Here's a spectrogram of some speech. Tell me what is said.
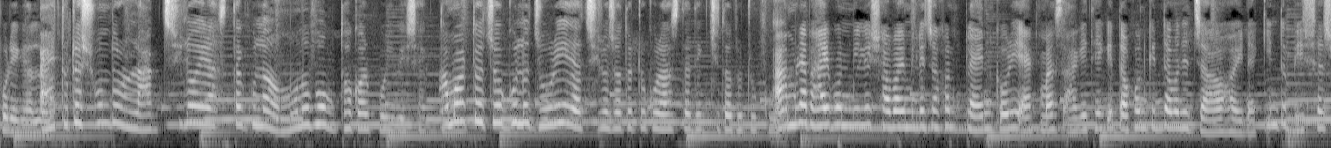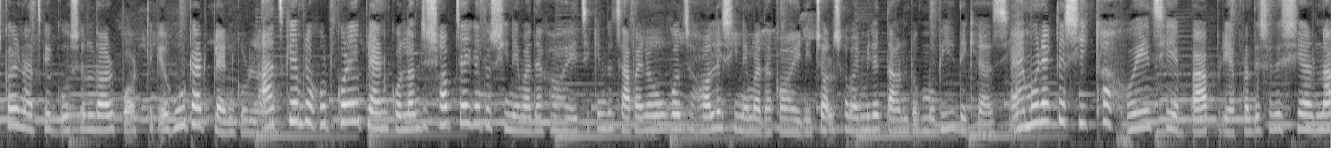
পড়ে গেল। এতটা সুন্দর লাগছিল এই রাস্তাগুলো, মনোমুগ্ধকর পরিবেশ আমার তো চোখগুলো জড়িয়ে যাচ্ছিল, যতটুকু রাস্তা দেখছি ততটুকু। আমরা ভাই বোন মিলে সবাই মিলে যখন প্ল্যান করি এক মাস আগে থেকে, তখন কিন্তু আমাদের যাওয়া হয় না। কিন্তু বিশ্বাস করেন, আজকে গোসল দেওয়ার পর থেকে হুট আর প্ল্যান করলাম। আজকে আমরা হুট করেই প্ল্যান করলাম যে সব জায়গায় তো সিনেমা দেখা হয়েছে, কিন্তু চাঁপাইনবাবগঞ্জ হলে সিনেমা দেখা হয়নি। চল সবাই মিলে তাণ্ডব মুভি দেখে আসি। এমন একটা শিক্ষা হয়েছে, বাপরে, আপনাদের সাথে শেয়ার না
